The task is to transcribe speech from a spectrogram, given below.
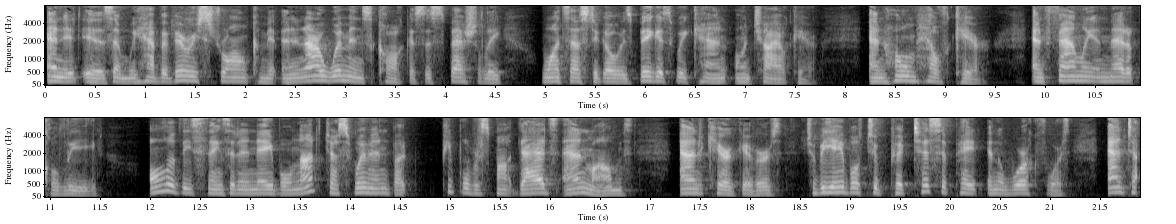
And it is. And we have a very strong commitment. And our Women's Caucus, especially, wants us to go as big as we can on child care and home health care and family and medical leave. All of these things that enable not just women, but people respond, dads and moms and caregivers, to be able to participate in the workforce and to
